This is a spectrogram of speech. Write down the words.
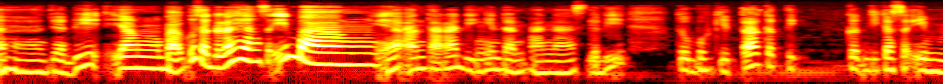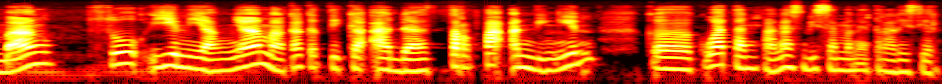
Uh, jadi yang bagus adalah yang seimbang ya antara dingin dan panas. Jadi tubuh kita ketika jika seimbang su yin yangnya maka ketika ada terpaan dingin kekuatan panas bisa menetralisir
